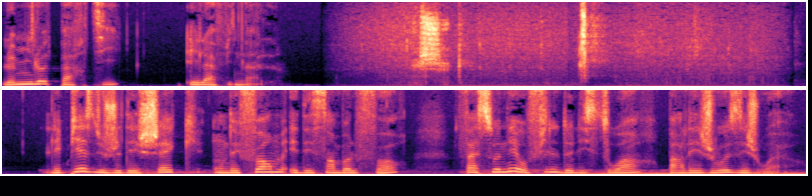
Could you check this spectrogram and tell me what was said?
le milieu de partie et la finale. Échec. Les pièces du jeu d'échecs ont des formes et des symboles forts, façonnés au fil de l'histoire par les joueuses et joueurs.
